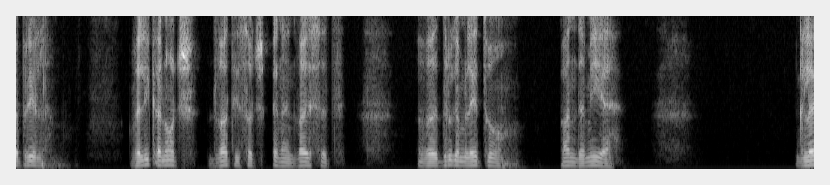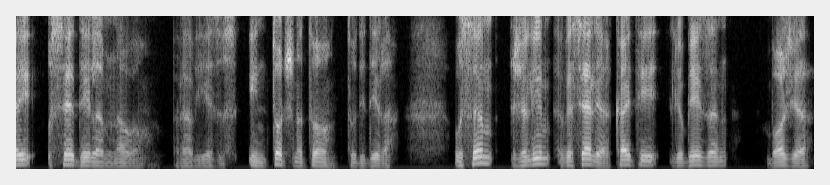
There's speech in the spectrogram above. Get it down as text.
april, velika noč 2021, v drugem letu pandemije. Glej, vse delam novo, pravi Jezus, in točno to tudi dela. Vsem želim veselja, kajti ljubezen Božja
